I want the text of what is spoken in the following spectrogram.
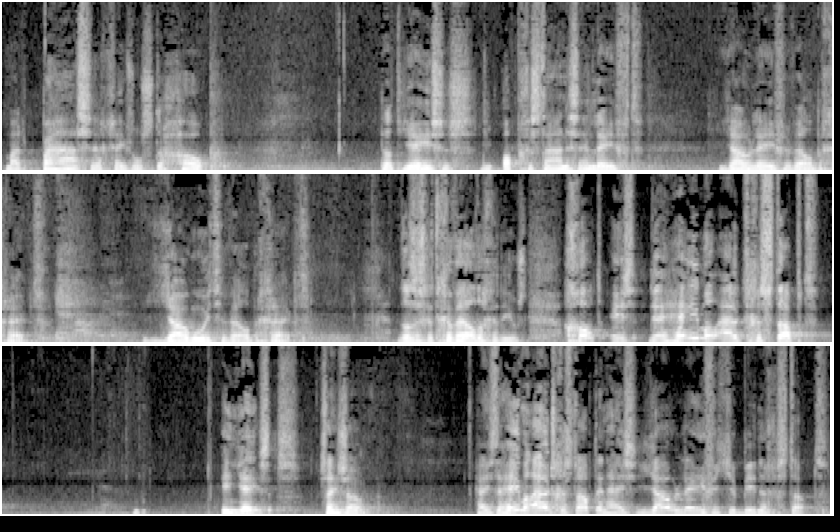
Maar Pasen geeft ons de hoop dat Jezus, die opgestaan is en leeft, jouw leven wel begrijpt. Jouw moeite wel begrijpt. Dat is het geweldige nieuws. God is de hemel uitgestapt. In Jezus, zijn zoon. Hij is de hemel uitgestapt en hij is jouw leventje binnengestapt.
